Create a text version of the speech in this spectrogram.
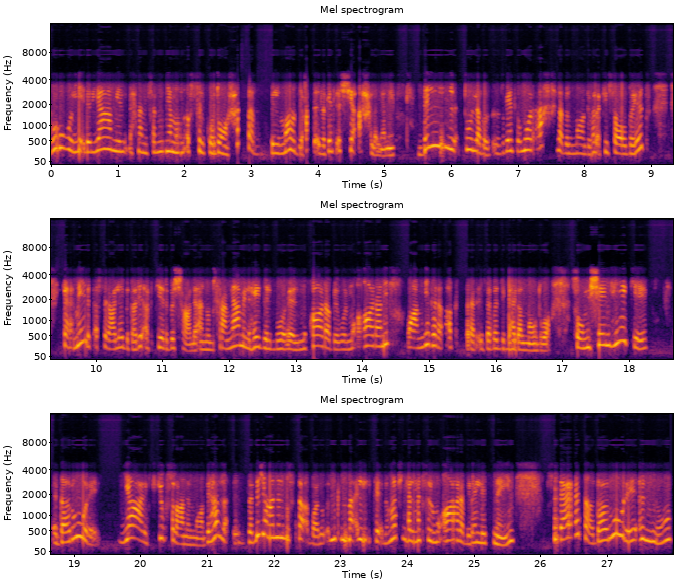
هو يقدر يعمل إحنا بنسميها من قص الكودون. حتى بالماضي حتى إذا كانت الأشياء أحلى يعني بالطول إذا كانت الأمور أحلى بالماضي وهلأ في صعوبات كمان بتأثر عليه بطريقة كثير بشعة لأنه بصير عم يعمل هيدي المقاربة والمقارنة وعم يغرق أكثر إذا بدك بهذا الموضوع. سو so مشان هيك ضروري يعرف يفصل عن الماضي. هلأ إذا بيجي عن المستقبل ومثل ما قلت إنه ما في هالنفس المقاربة بين الاثنين ساعتها ضروري إنه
